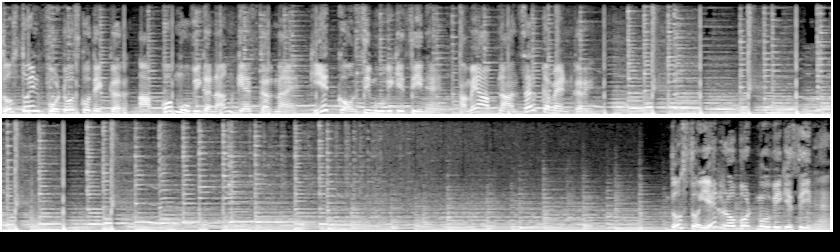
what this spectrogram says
दोस्तों, इन फ़ोटोज़ को देखकर आपको मूवी का नाम गैस करना है कि ये कौन सी मूवी के सीन है। हमें अपना आंसर कमेंट करें। दोस्तों, ये रोबोट मूवी के सीन है।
